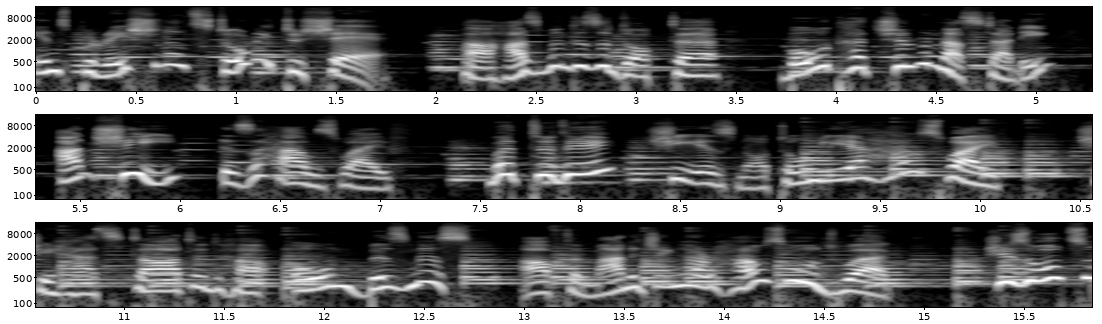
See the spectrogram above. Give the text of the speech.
inspirational story to share. Her husband is a doctor, both her children are studying, and she is a housewife. But today, she is not only a housewife, she has started her own business after managing her household work. She's also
